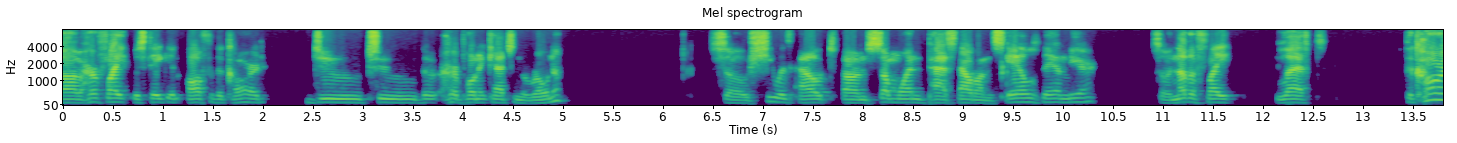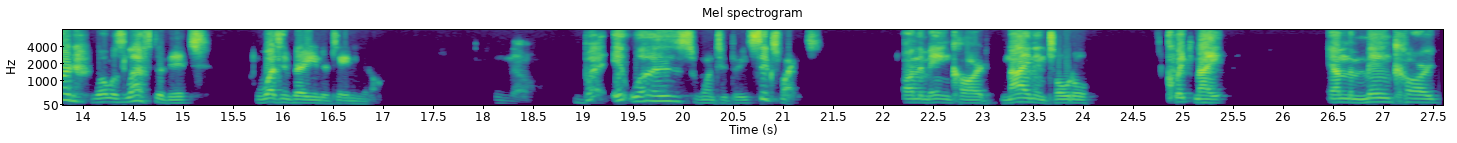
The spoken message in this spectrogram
um, her fight was taken off of the card due to the, her opponent catching the Rona. So she was out. Um, someone passed out on the scales damn near. So another fight left. The card, what was left of it, wasn't very entertaining at all. No. But it was one, two, three, six fights on the main card, nine in total. Quick night. On the main card,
